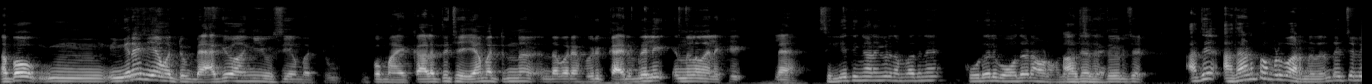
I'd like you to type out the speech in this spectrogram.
അപ്പോ ഇങ്ങനെ ചെയ്യാൻ പറ്റും. ബാഗ് വാങ്ങി യൂസ് ചെയ്യാൻ പറ്റും. ഇപ്പൊ മഴക്കാലത്ത് ചെയ്യാൻ പറ്റുന്ന എന്താ പറയാ ഒരു കരുതൽ എന്നുള്ള നിലയ്ക്ക് സില്ലി തിങ് ആണെങ്കിൽ നമ്മൾ അതിനെ കൂടുതൽ ബോധേഡാവണോ അതെ അതെ തീർച്ചയായിട്ടും. അത് അതാണ് ഇപ്പൊ നമ്മൾ പറഞ്ഞത്. എന്താ വെച്ചാൽ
